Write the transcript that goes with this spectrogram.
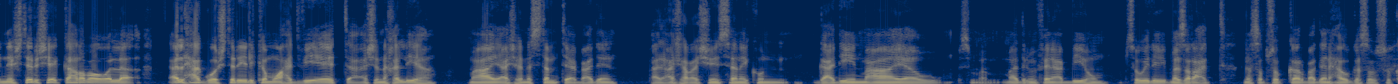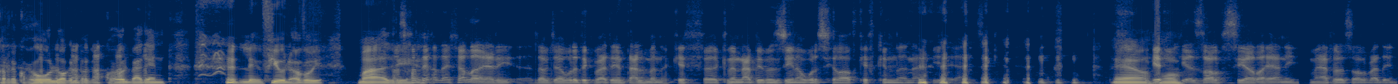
إني أشتري شيء كهرباء ولا ألحق وأشتري لي كم واحد في 8 عشان أخليها معاي عشان أستمتع بعدين بعد 10 20 سنة يكون قاعدين معايا و... بس ما- ما أدري من فين أعبيهم. مسوي لي مزرعة قصب سكر بعدين أحول قصب السكر لكحول وأقلب الكحول بعدين لفيول عضوي. ما بس ادري خلي خلي إن شاء الله يعني لو جاء ولدك بعدين تعلمنا كيف كنا نعبي بنزين أول السيارات كيف كنا نعبيها يعني زي كذا. يا كيف في ازرار في السيارة يعني؟ ما يعرف الازرار بعدين.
